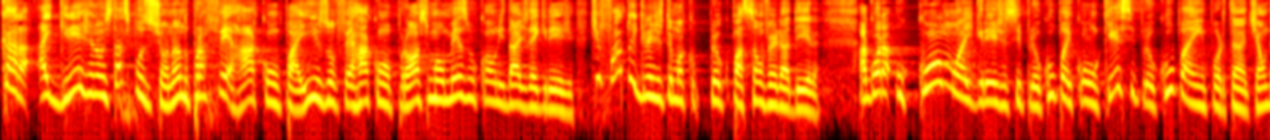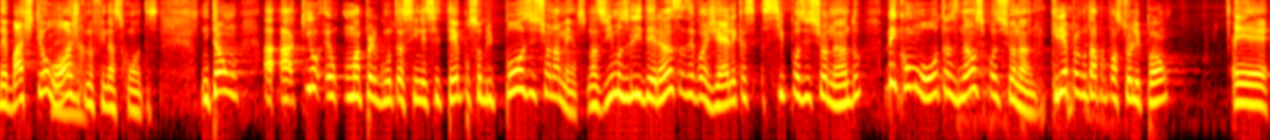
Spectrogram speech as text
cara, a igreja não está se posicionando para ferrar com o país ou ferrar com o próximo ou mesmo com a unidade da igreja. De fato, a igreja tem uma preocupação verdadeira. Agora, o como a igreja se preocupa e com o que se preocupa é importante. É um debate teológico no fim das contas. Então, aqui uma pergunta assim nesse tempo sobre posicionamentos. Nós vimos lideranças evangélicas se posicionando, bem como outras não se posicionando. Queria perguntar para o pastor Lipão é,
